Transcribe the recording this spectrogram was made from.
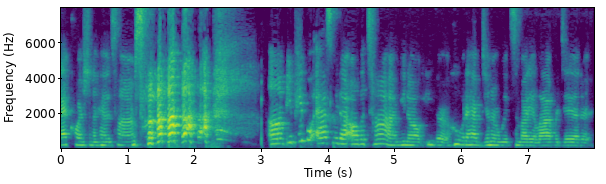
That question ahead of time. So um, people ask me that all the time. You know, either who would I have dinner with, somebody alive or dead, or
